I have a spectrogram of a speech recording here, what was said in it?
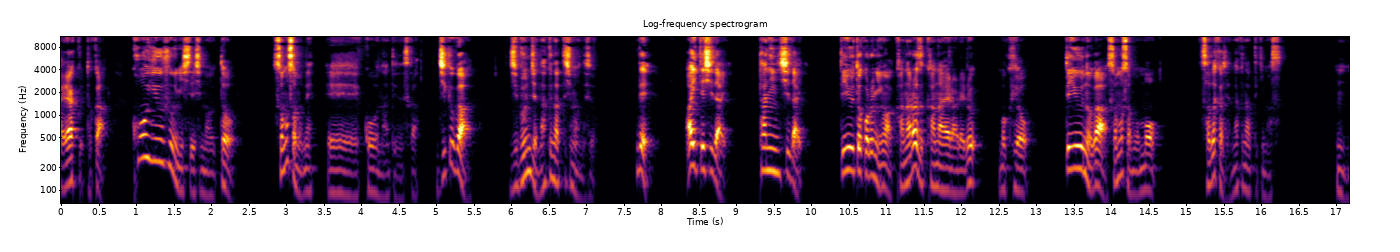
早くとか、こういう風にしてしまうと、そもそもね、えー、こう、なんていうんですか、軸が自分じゃなくなってしまうんですよ。で、相手次第、他人次第っていうところには必ず叶えられる目標っていうのが、そもそももう定かじゃなくなってきます。うん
